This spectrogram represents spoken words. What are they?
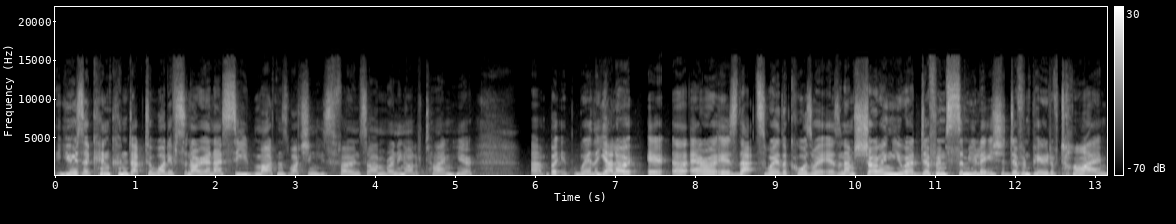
user can conduct a what-if scenario. And I see Martin's watching his phone, so I'm running out of time here. Uh, but where the yellow uh, arrow is, that's where the causeway is. And I'm showing you a different simulation, a different period of time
